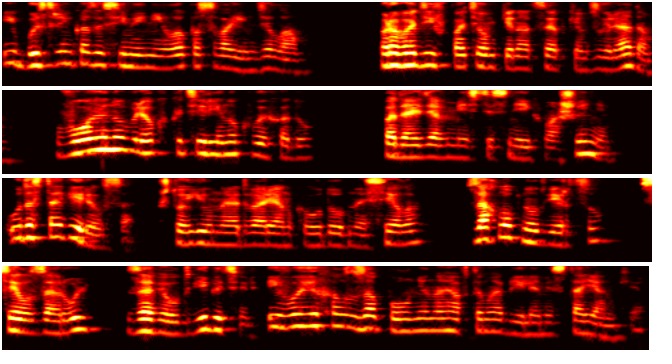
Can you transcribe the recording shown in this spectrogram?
и быстренько засеменила по своим делам. Проводив Потемкина цепким взглядом, воин увлек Катерину к выходу. Подойдя вместе с ней к машине, удостоверился, что юная дворянка удобно села, захлопнул дверцу, сел за руль, завел двигатель и выехал с заполненной автомобилями стоянки.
